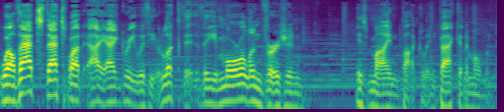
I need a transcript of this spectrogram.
Well, that's that's what I, I agree with you. Look, the, the moral inversion is mind-boggling. Back in a moment.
